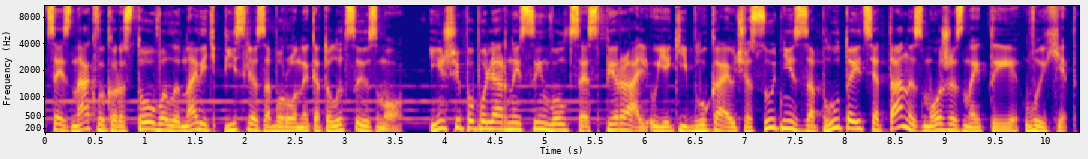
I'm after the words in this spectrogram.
Цей знак використовували навіть після заборони католицизму. Інший популярний символ це спіраль, у якій блукаюча сутність заплутається та не зможе знайти вихід.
